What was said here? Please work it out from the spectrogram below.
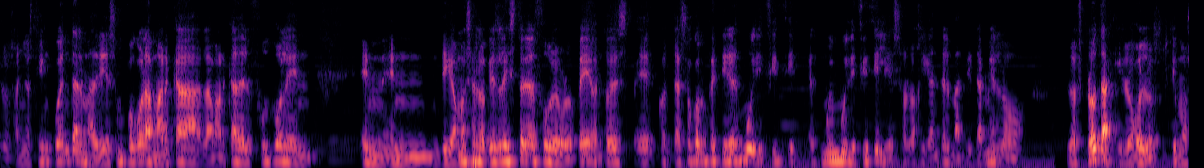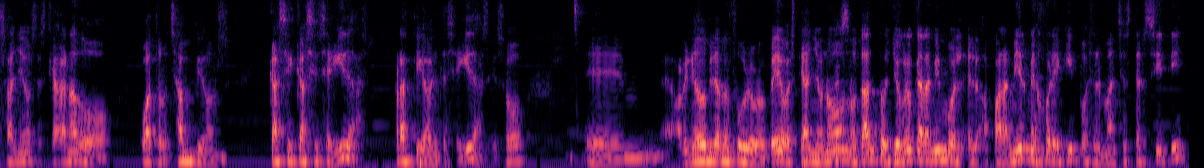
los años 50. El Madrid es un poco la marca, la marca del fútbol en, digamos, en lo que es la historia del fútbol europeo. Entonces, eh, contra eso competir es muy difícil, es muy, muy difícil y eso, lógicamente, el Madrid también lo, lo explota. Y luego en los últimos años es que ha ganado cuatro Champions casi, casi seguidas, prácticamente seguidas. Eso eh, ha venido dominando el fútbol europeo. Este año no, no tanto. Yo creo que ahora mismo, para mí, el mejor equipo es el Manchester City,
